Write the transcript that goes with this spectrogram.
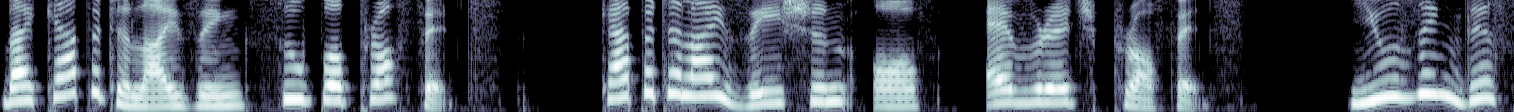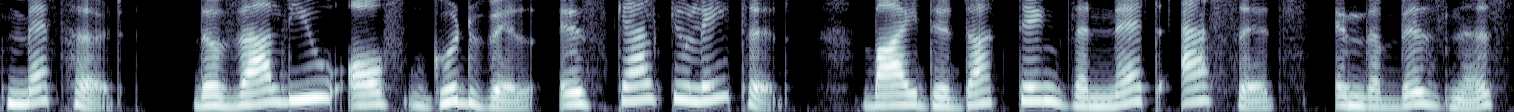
By capitalizing super profits. Capitalization of average profits. Using this method, the value of goodwill is calculated by deducting the net assets in the business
